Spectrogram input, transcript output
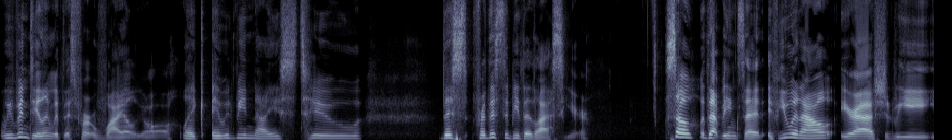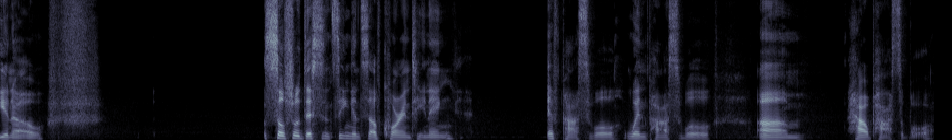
we've been dealing with this for a while, y'all. Like it would be nice to this for this to be the last year. So, with that being said, if you went out, your ass should be, you know, social distancing and self quarantining if possible, when possible, um, how possible.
